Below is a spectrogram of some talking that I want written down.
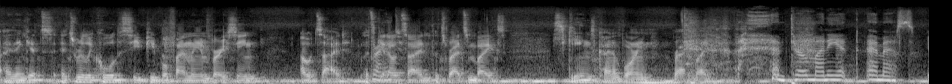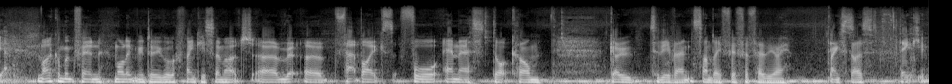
I think it's it's really cool to see people finally embracing outside. Let's Right. get outside. Let's ride some bikes. Skiing's kind of boring. Ride a bike. and throw money at MS. Yeah. Michael MacFynn, Molly MacDougall, thank you so much. Uh, uh, fatbikes4ms.com. Go to the event Sunday, 5th of February. Thanks, guys. Thank you.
